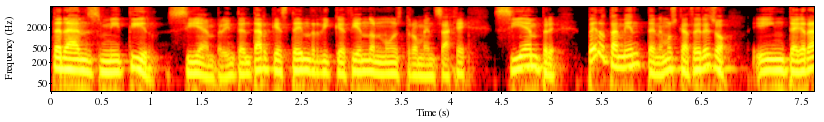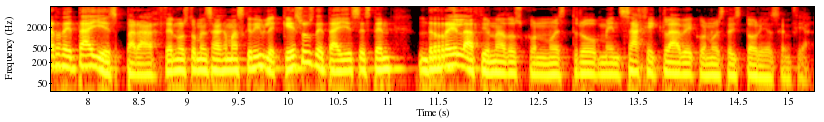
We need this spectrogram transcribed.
transmitir siempre, intentar que esté enriqueciendo nuestro mensaje siempre. Pero también tenemos que hacer eso, integrar detalles para hacer nuestro mensaje más creíble, que esos detalles estén relacionados con nuestro mensaje clave, con nuestra historia esencial.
